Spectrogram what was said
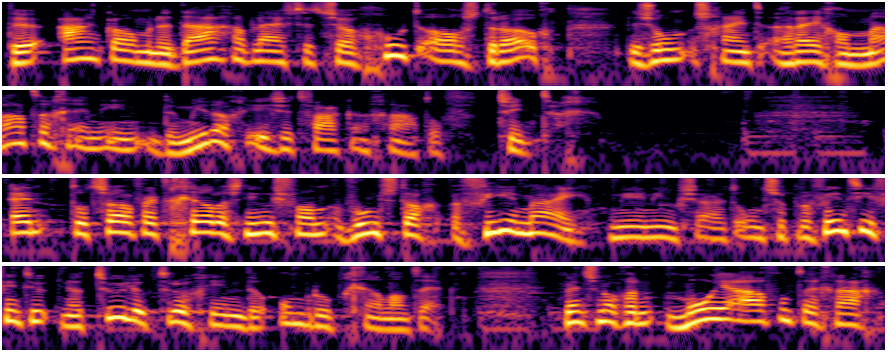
De aankomende dagen blijft het zo goed als droog. De zon schijnt regelmatig en in de middag is het vaak een graad of 20. En tot zover het Gelders nieuws van woensdag 4 mei. Meer nieuws uit onze provincie vindt u natuurlijk terug in de Omroep Gelderland app. Ik wens u nog een mooie avond en graag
